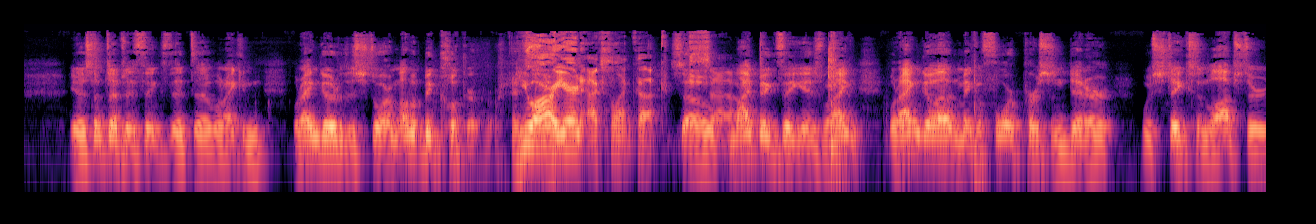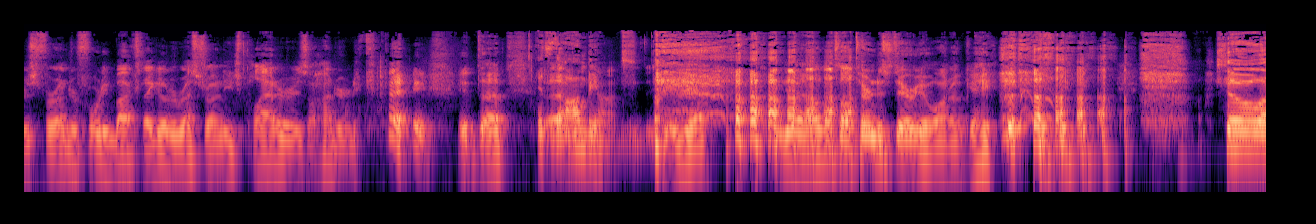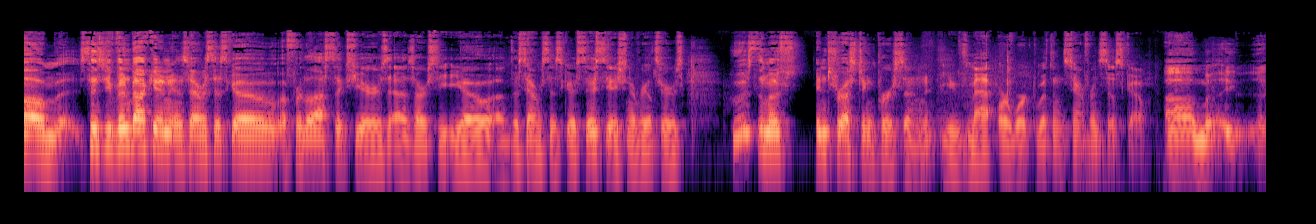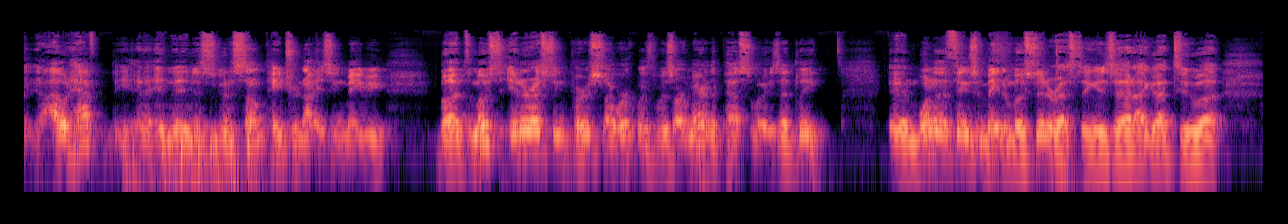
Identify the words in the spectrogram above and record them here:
You know, sometimes I think that uh, when I can when I can go to the store, I'm, I'm a big cooker. You so, are. You're an excellent cook. So, so, my big thing is when I when I can go out and make a four person dinner with steaks and lobsters for under 40 bucks and I go to a restaurant each platter is 100 it uh, it's the uh, ambiance. yeah. Yeah I'll, I'll turn the stereo on okay? So um, since you've been back in, in San Francisco for the last six years as our CEO of the San Francisco Association of Realtors who is the most interesting person you've met or worked with in San Francisco? Um, I would have, and, and this is going to sound patronizing maybe, but the most interesting person I worked with was our mayor that passed away, Ed Lee. And one of the things that made him most interesting is that I got to, uh,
